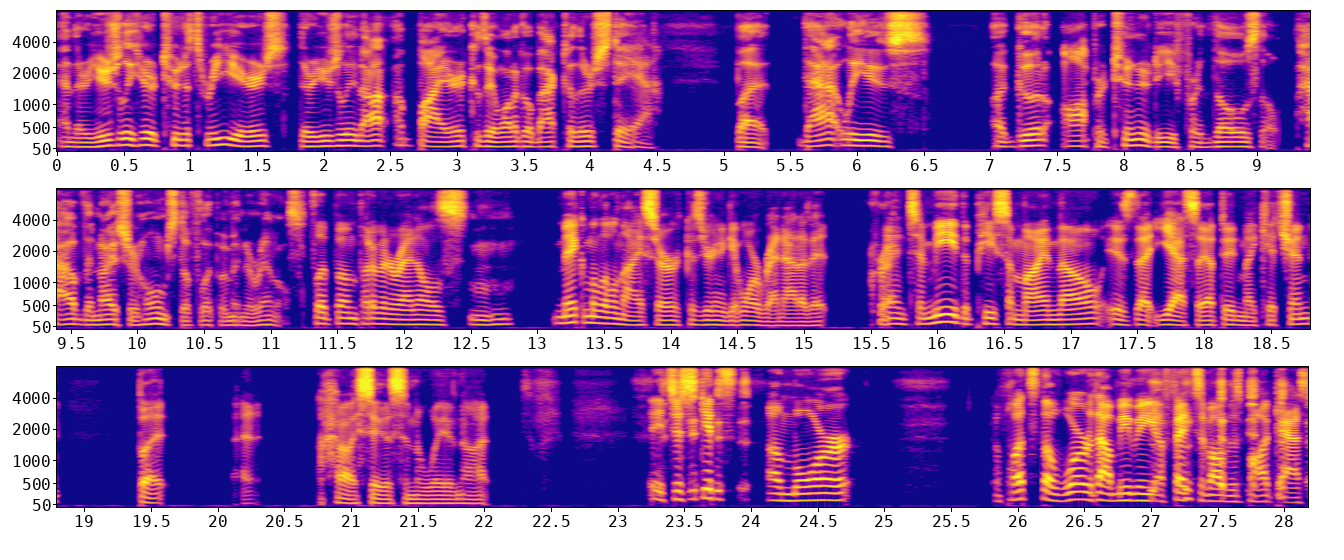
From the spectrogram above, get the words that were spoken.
And they're usually here two to three years. They're usually not a buyer because they want to go back to their state. Yeah. but that leaves a good opportunity for those that have the nicer homes to flip them into rentals. Flip them, put them in rentals, Mm-hmm. make them a little nicer because you're going to get more rent out of it. Correct. And to me, the peace of mind though is that yes, I updated my kitchen, but uh, how do I say this in a way of not? It just gets a more. What's the word without me being offensive on this podcast?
